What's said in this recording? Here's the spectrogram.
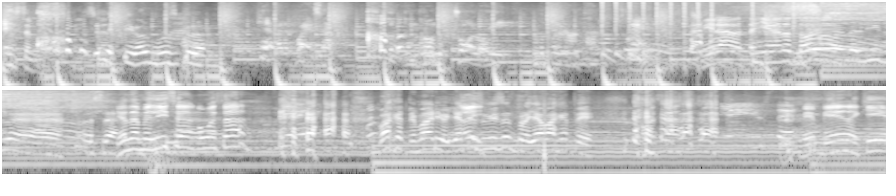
esta mierda. Se le tiró el músculo. Qué vergüenza. Compró un cholo y no. Mira, están llegando todos. Melissa. O sea, ¿Qué onda, Melissa? ¿Cómo estás? bájate, Mario. Ya Ay. te subiste, pero ya bájate. ¿Cómo estás? Bien, ¿y usted? Bien, bien, aquí,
